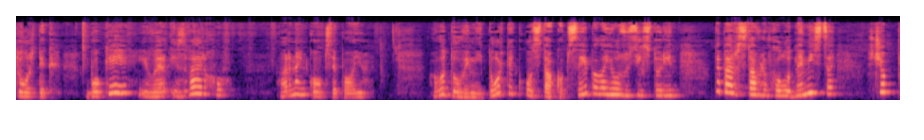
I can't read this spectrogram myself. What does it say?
тортик. Боки і зверху. Гарненько обсипаю. Готовий мій тортик. Ось так обсипала його з усіх сторін. Тепер ставлю в холодне місце, щоб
